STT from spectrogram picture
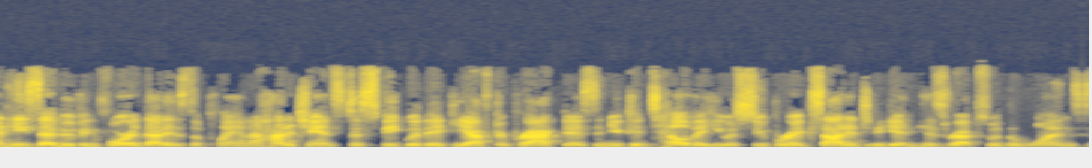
And he said, moving forward, that is the plan. I had a chance to speak with Icky after practice, and you could tell that he was super excited to be getting his reps with the ones.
